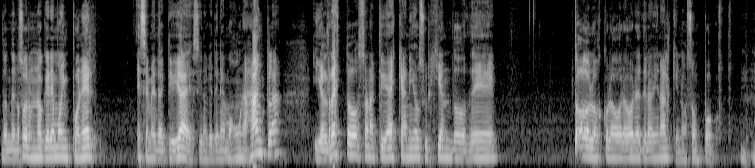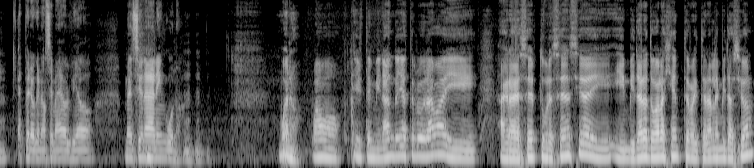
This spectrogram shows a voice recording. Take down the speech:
donde nosotros no queremos imponer ese mes de actividades, sino que tenemos unas anclas y el resto son actividades que han ido surgiendo de todos los colaboradores de la Bienal, que no son pocos. Espero que no se me haya olvidado mencionar a ninguno. Bueno, vamos a ir terminando ya este programa y agradecer tu presencia y, invitar a toda la gente, reiterar la invitación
